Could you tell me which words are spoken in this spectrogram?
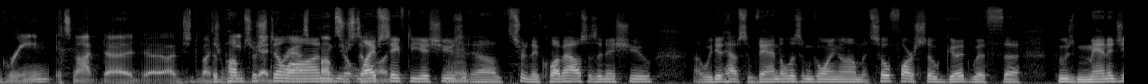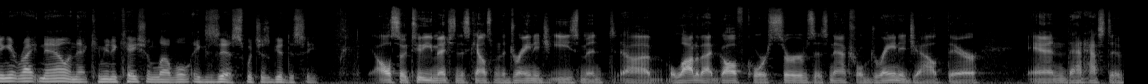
green. It's not uh, uh, just a bunch the of pumps weeds, are still grass. on. Pumps you are still life on. safety issues. Mm-hmm. Uh, certainly, the clubhouse is an issue. Uh, we did have some vandalism going on, but so far so good with uh, who's managing it right now, and that communication level exists, which is good to see. Also, too, you mentioned this, Councilman, the drainage easement. Uh, a lot of that golf course serves as natural drainage out there and that has to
